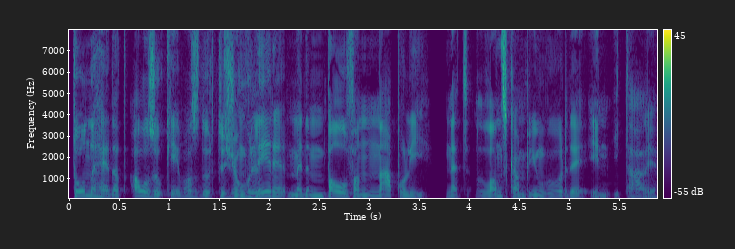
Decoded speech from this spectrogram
toonde hij dat alles oké was door te jongleren met een bal van Napoli, net landskampioen geworden in Italië.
